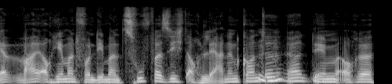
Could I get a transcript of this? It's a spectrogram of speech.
er war ja auch jemand, von dem man Zuversicht auch lernen konnte, mhm. ja, dem auch äh,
